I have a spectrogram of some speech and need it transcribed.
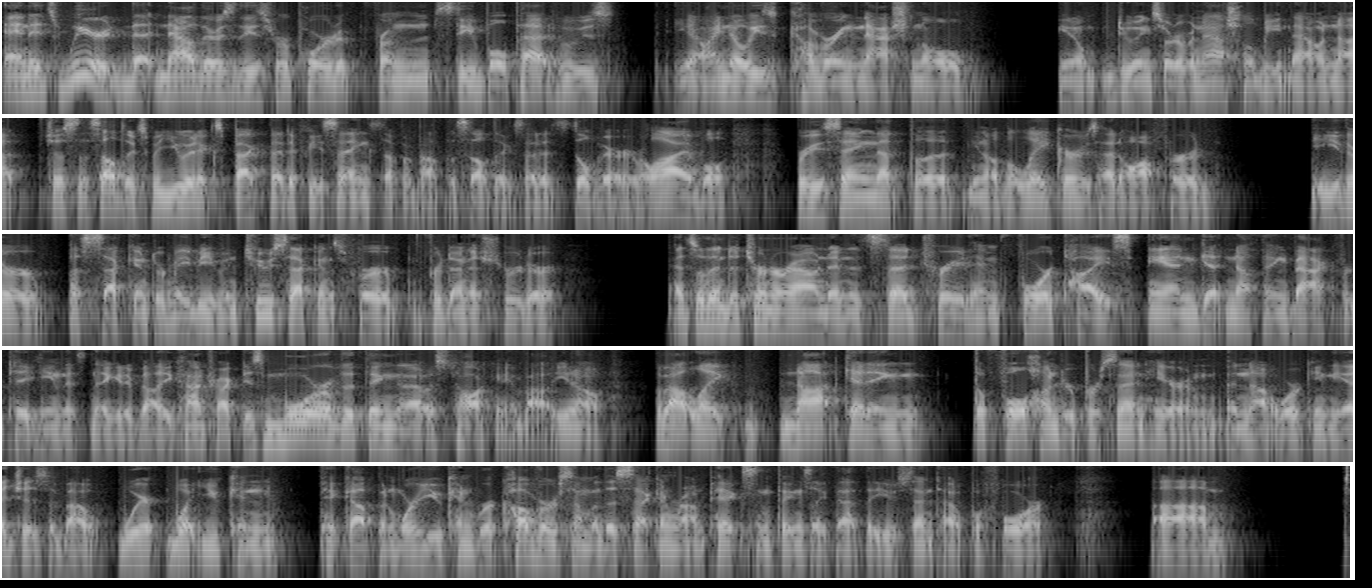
and it's weird that now there's this report from Steve Bulpett, who's, you know, I know he's covering national, you know, doing sort of a national beat now, and not just the Celtics, but you would expect that if he's saying stuff about the Celtics, that it's still very reliable. Where he's saying that the, you know, the Lakers had offered either a second or maybe even two seconds for, for Dennis Schroeder. And so then to turn around and instead trade him for Theis and get nothing back for taking this negative value contract is more of the thing that I was talking about, you know, about like not getting the full 100% here and, and not working the edges about where what you can pick up and where you can recover some of the second round picks and things like that that you sent out before. Um,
